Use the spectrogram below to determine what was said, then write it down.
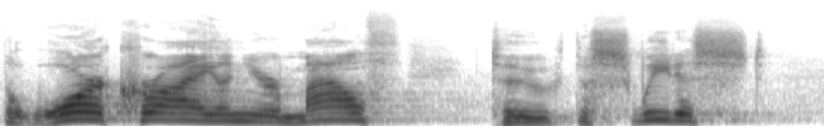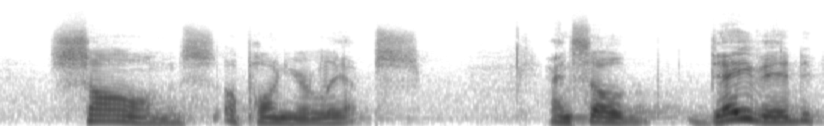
the war cry on your mouth to the sweetest psalms upon your lips? And so David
